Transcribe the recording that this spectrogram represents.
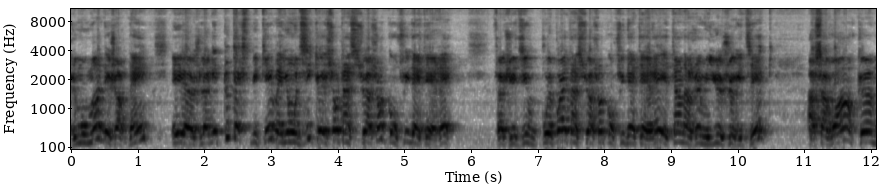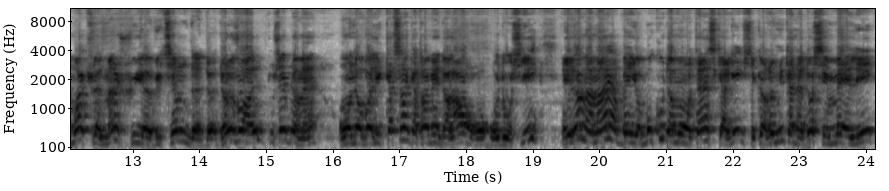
du mouvement des jardins et euh, je leur ai tout expliqué, mais ils ont dit qu'ils sont en situation de conflit d'intérêts. Fait que j'ai dit, vous ne pouvez pas être en situation de conflit d'intérêt étant dans un milieu juridique, à savoir que moi, actuellement, je suis euh, victime d'un vol, tout simplement. On a volé 480 dollars au, dossier. Et là, ma mère, ben, il y a beaucoup de montants. Ce qui arrive, c'est que Revenu Canada s'est mêlé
